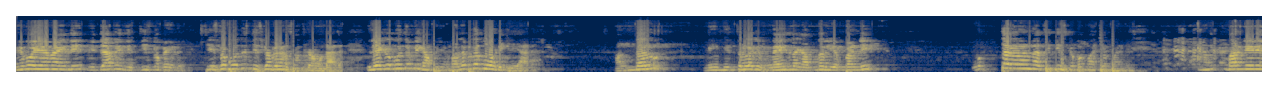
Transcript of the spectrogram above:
మేమో ఏమైంది? విద్యార్థి ఇది తీసుకుపోయాడు. తీసుకుపోతే తీసుకుపోయిన సంతకం ఉండాలి. లేకపోతే మీకు అప్పచెప్పాలి లేకపోతే బోర్డుకి చేయాలి అందరూ మీ మిత్రులకు స్నేహితులకు అందరూ చెప్పండి. ఉత్తరాన్ని నచ్చి తీసుకుపోమని చెప్పండి. మరి నేనే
